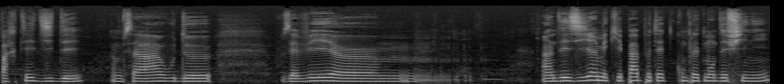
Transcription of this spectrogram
partez d'idées, comme ça, ou de. Vous avez. Euh, un désir, mais qui n'est pas peut-être complètement défini.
